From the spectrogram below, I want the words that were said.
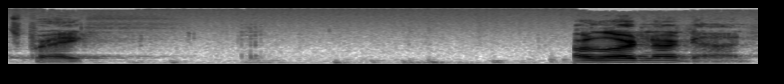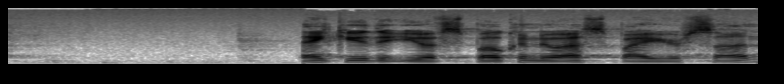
Let's pray. Our Lord and our God, thank you that you have spoken to us by your Son.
